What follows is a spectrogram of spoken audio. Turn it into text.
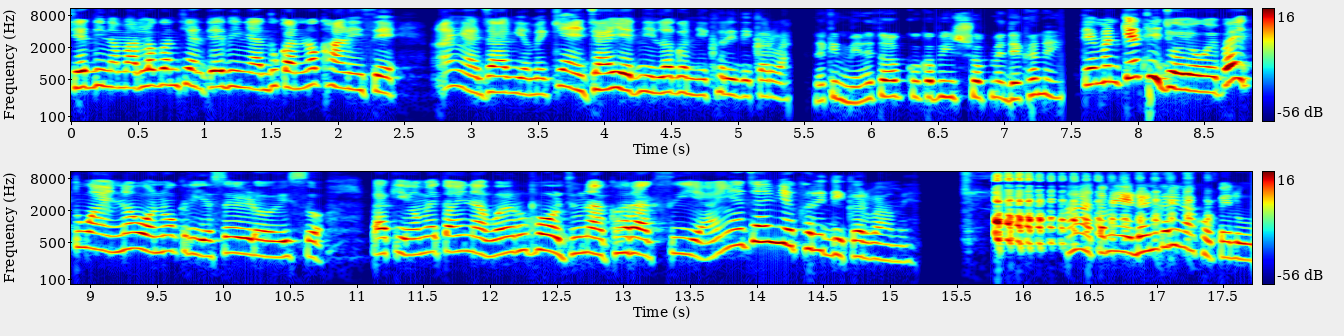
જે દિન અમારા લગ્ન છે ને તે દિન આ દુકાન નખાણી છે અહીંયા જ આવીએ અમે ક્યાંય જઈએ જ નહીં લગ્નની ખરીદી કરવા लेकिन मैंने तो आपको कभी इस शॉप में देखा नहीं તે મને ક્યાંથી જોયો હોય ભાઈ તું અહીં નવો નોકરીએ સડ્યો હોઈશો બાકી અમે તો અહીંના વરહો જૂના ઘરાક છીએ અહીંયા જ આવીએ ખરીદી કરવા અમે હા તમે ડન કરી નાખો પેલું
